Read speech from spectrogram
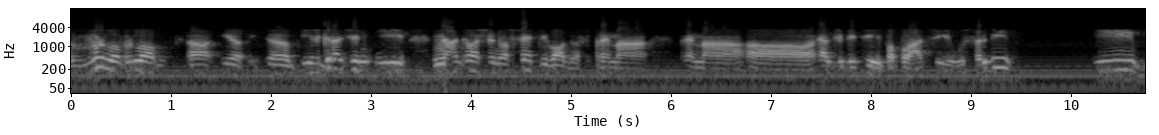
vrlo, vrlo a, izgrađen i naglašen osetljiv odnos prema prema a, LGBT populaciji u Srbiji. I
